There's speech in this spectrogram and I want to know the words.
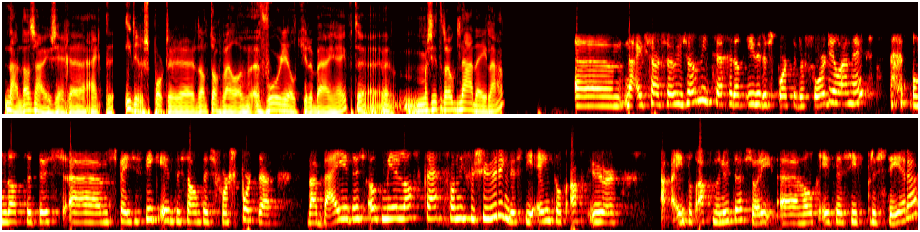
nou, dan zou je zeggen, eigenlijk iedere sporter dan toch wel een, een, voordeeltje erbij heeft. maar zitten er ook nadelen aan? Um, nou, ik zou sowieso niet zeggen dat iedere sporter er voordeel aan heeft. Omdat het dus um, specifiek interessant is voor sporten Waarbij je dus ook meer last krijgt van die verzuring. Dus die 1 tot 8 uur, 1 ah, tot 8 minuten, sorry, uh, hoog intensief presteren.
